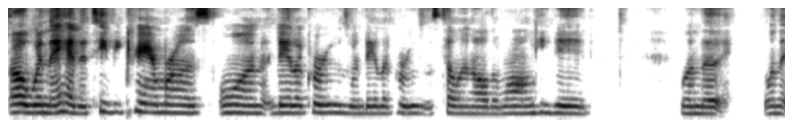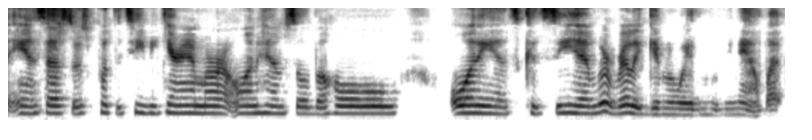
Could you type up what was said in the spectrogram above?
Oh, when they had the TV cameras on De La Cruz, when De La Cruz was telling all the wrong he did, when the when the ancestors put the TV camera on him so the whole audience could see him. We're really giving away the movie now, but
